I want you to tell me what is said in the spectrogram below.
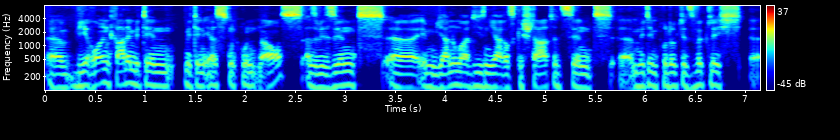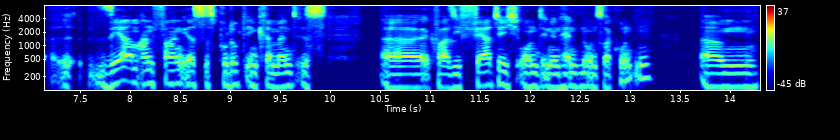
Äh, wir rollen gerade mit den, mit den ersten Kunden aus. Also wir sind äh, im Januar diesen Jahres gestartet, sind äh, mit dem Produkt jetzt wirklich äh, sehr am Anfang. Erstes Produktinkrement ist äh, quasi fertig und in den Händen unserer Kunden. Ähm,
